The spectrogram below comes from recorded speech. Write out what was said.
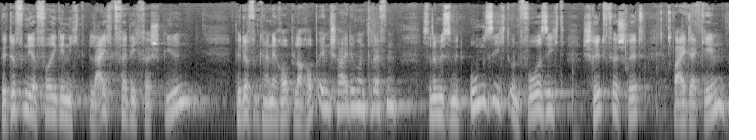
wir dürfen die Erfolge nicht leichtfertig verspielen. Wir dürfen keine Hoppla-Hopp-Entscheidungen treffen, sondern müssen mit Umsicht und Vorsicht Schritt für Schritt weitergehen.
